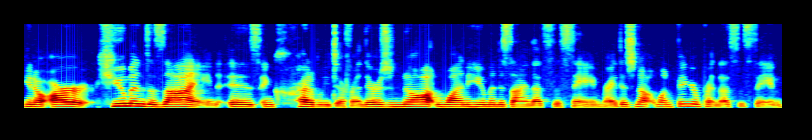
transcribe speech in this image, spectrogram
you know, our human design is incredibly different. There's not one human design that's the same, right? There's not one fingerprint that's the same.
